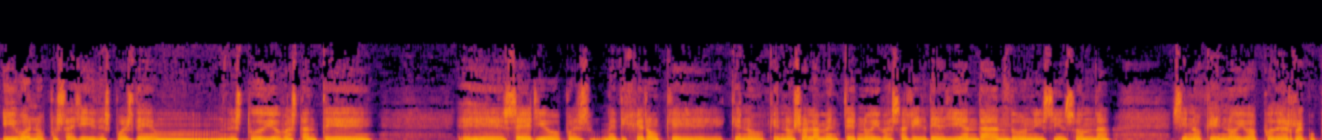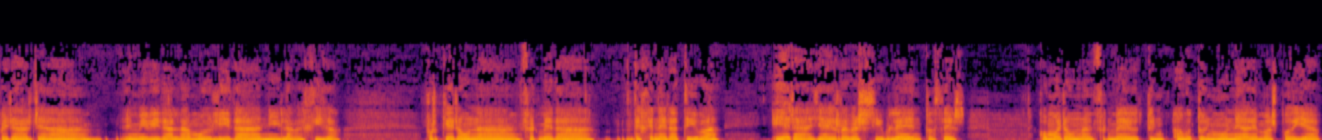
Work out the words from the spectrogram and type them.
Y bueno, pues allí después de un estudio bastante eh, serio, pues me dijeron que, que no, que no solamente no iba a salir de allí andando ni sin sonda, sino que no iba a poder recuperar ya en mi vida la movilidad ni la vejiga, porque era una enfermedad degenerativa y era ya irreversible, entonces como era una enfermedad auto- autoinmune, además podía,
